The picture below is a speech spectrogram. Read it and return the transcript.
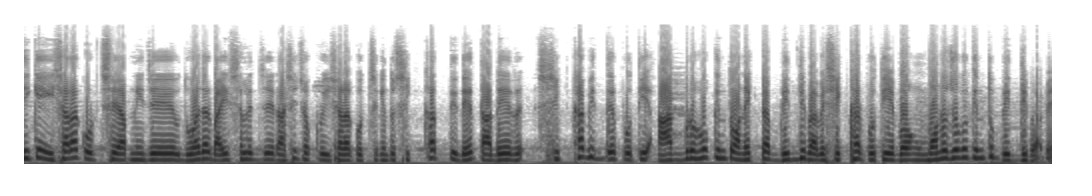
দিকে ইশারা করছে আপনি যে দু হাজার বাইশ সালের যে রাশিচক্র ইশারা করছে কিন্তু শিক্ষার্থীদের, তাদের শিক্ষাবিদদের প্রতি আগ্রহ কিন্তু অনেকটা বৃদ্ধি পাবে, শিক্ষার প্রতি এবং মনোযোগও কিন্তু বৃদ্ধি পাবে।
